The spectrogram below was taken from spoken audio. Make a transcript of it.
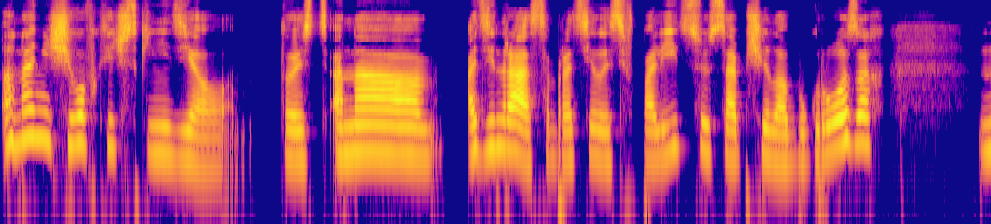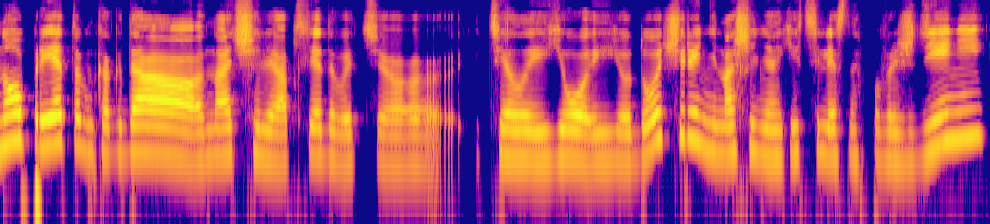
она ничего фактически не делала. То есть она один раз обратилась в полицию, сообщила об угрозах, но при этом, когда начали обследовать э, тело ее и ее дочери, не нашли никаких телесных повреждений,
